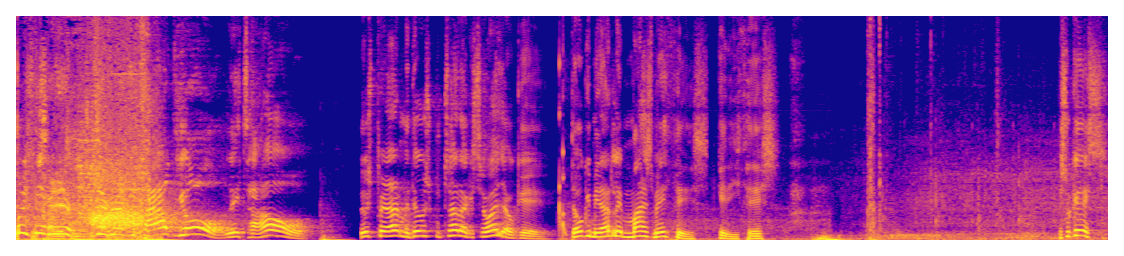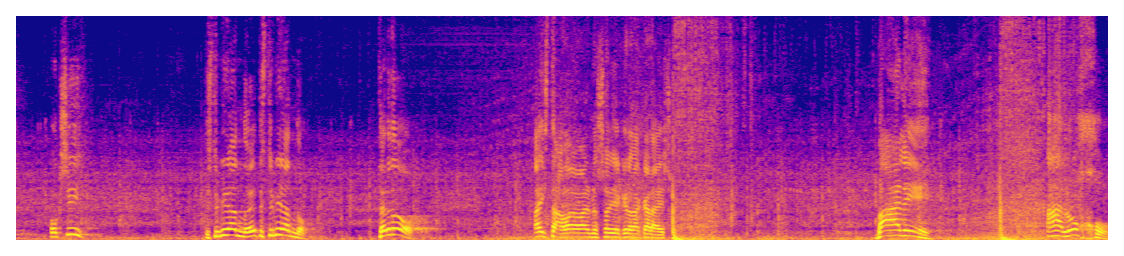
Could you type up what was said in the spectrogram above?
¡Pues bien! ¡Le he echado, tío! ¡Le he echado! Tengo que esperar, ¿me tengo que escuchar a que se vaya o qué? Tengo que mirarle más veces. ¿Qué dices? ¿Eso qué es? ¿Oxy? Te estoy mirando, ¿eh? Te estoy mirando. ¡Cerdo! Ahí está, vale, vale, no sabía que era la cara eso. ¡Vale! Al ojo.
